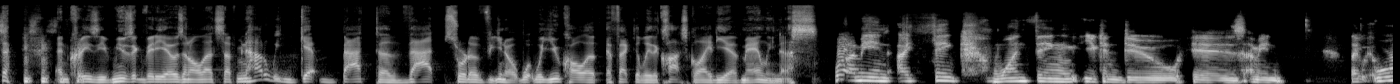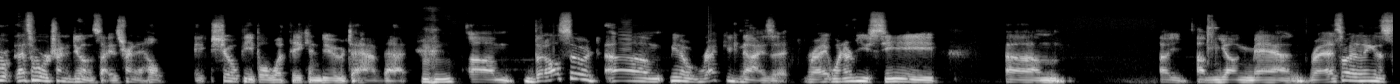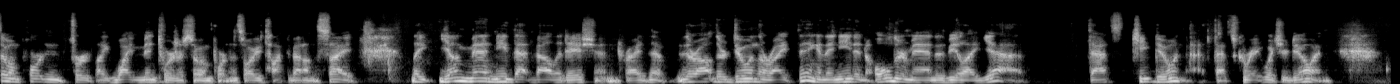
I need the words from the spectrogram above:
and crazy music videos and all that stuff. I mean, how do we get back to that sort of, you know, what, what you call it effectively the classical idea of manliness? Well, I mean, I think one thing you can do is, I mean, like that's what we're trying to do on the site is trying to help show people what they can do to have that. Mm-hmm. Um, but also, um, you know, recognize it, right? Whenever you see um, a, a, young man, right? That's why I think it's so important for like why mentors are so important. That's why we talked about on the site. Like young men need that validation, right? That they're out, they're doing the right thing, and they need an older man to be like, yeah, that's keep doing that. That's great what you're doing.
